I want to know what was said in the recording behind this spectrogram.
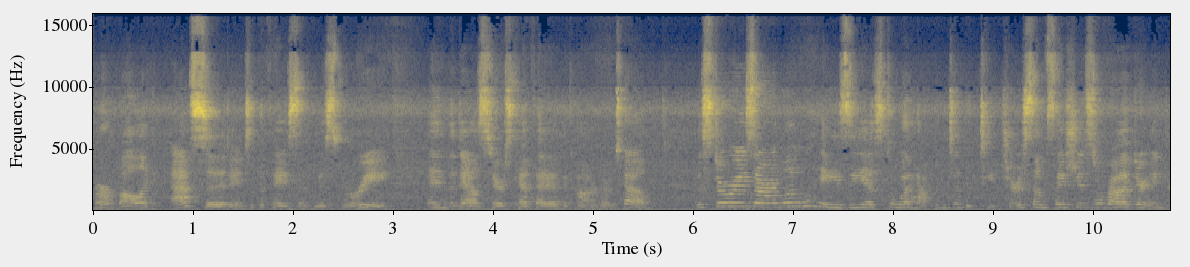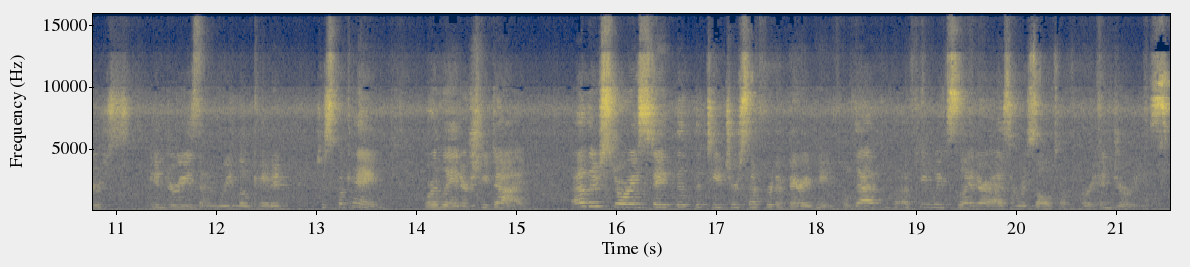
carbolic acid into the face of Miss Marie in the downstairs cafe of the Connor Hotel. The stories are a little hazy as to what happened to the teacher. Some say she survived her injures, injuries and relocated to Spokane, where later she died. Other stories state that the teacher suffered a very painful death a few weeks later as a result of her injuries.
